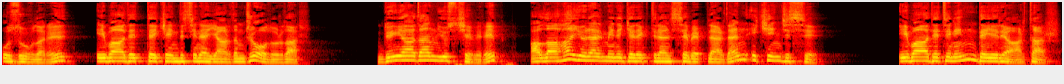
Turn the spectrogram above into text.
Uzuvları ibadette kendisine yardımcı olurlar. Dünyadan yüz çevirip Allah'a yönelmeni gerektiren sebeplerden ikincisi. İbadetinin değeri artar.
